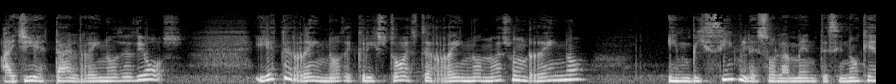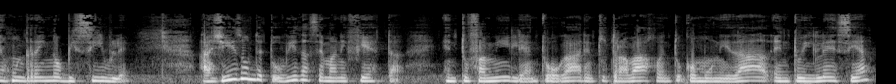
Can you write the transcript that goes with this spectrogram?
allí está el reino de Dios. Y este reino de Cristo, este reino no es un reino invisible solamente, sino que es un reino visible. Allí donde tu vida se manifiesta, en tu familia, en tu hogar, en tu trabajo, en tu comunidad, en tu iglesia,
